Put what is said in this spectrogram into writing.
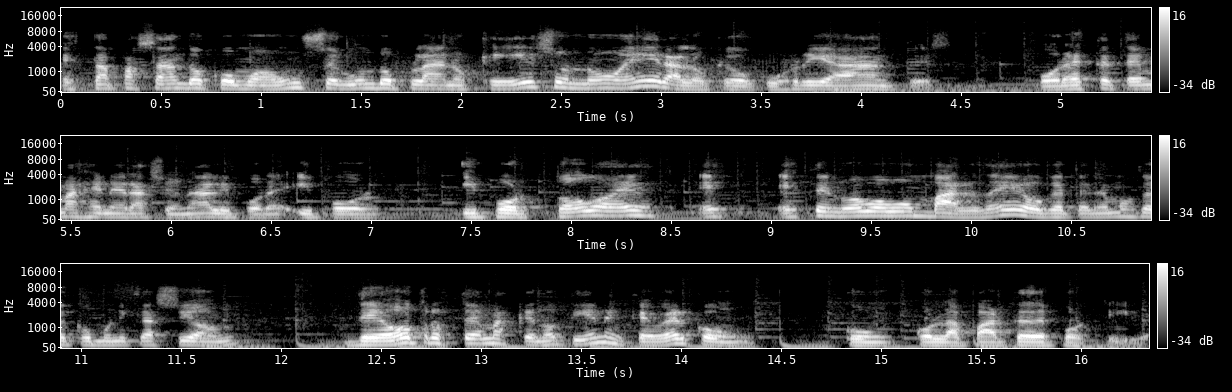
está pasando como a un segundo plano, que eso no era lo que ocurría antes por este tema generacional y por, y por, y por todo este nuevo bombardeo que tenemos de comunicación de otros temas que no tienen que ver con, con, la parte deportiva.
